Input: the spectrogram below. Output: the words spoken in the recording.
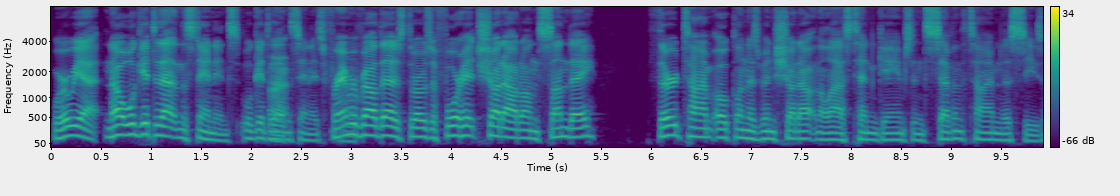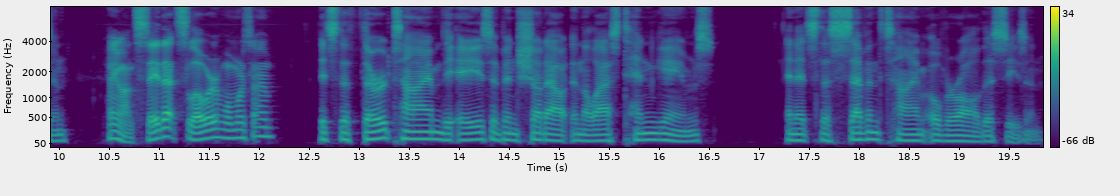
Where are we at? No, we'll get to that in the standings. We'll get to All that right. in the standings. Framber Valdez throws a four hit shutout on Sunday. Third time Oakland has been shut out in the last 10 games and seventh time this season. Hang on. Say that slower one more time. It's the third time the A's have been shut out in the last 10 games, and it's the seventh time overall this season.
